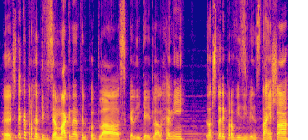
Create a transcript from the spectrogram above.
E, czyli taka trochę dywizja Magne, tylko dla Skellige i dla alchemii. Za 4 prowizji, więc tańsza.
